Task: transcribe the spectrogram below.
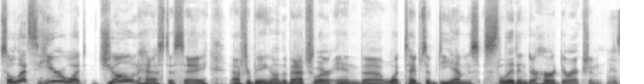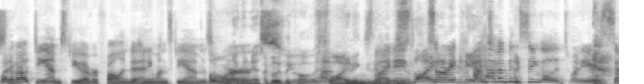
So let's hear what Joan has to say after being on The Bachelor and uh, what types of DMs slid into her direction. What about DMs? Do you ever fall into anyone's DMs? Oh or my goodness! I believe they You call it have- sliding. Sliding. Sliding Sorry, into DMs. I haven't been I- single in 20 years, so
